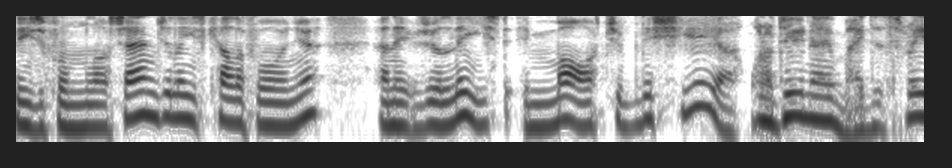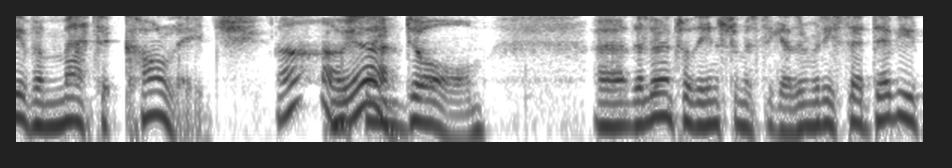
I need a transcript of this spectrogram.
These are from Los Angeles, California, and it was released in March of this year. Well, I do know, mate, that three of them met at college. Oh, yeah. same dorm. Uh, they learned all the instruments together and released their debut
